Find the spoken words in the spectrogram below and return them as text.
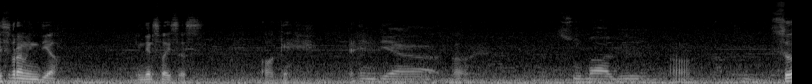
Is from India Indian spices okay Somalia Somali, so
